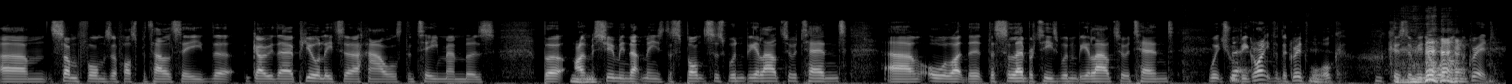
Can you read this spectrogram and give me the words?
um, some forms of hospitality that go there purely to house the team members, but mm-hmm. I'm assuming that means the sponsors wouldn't be allowed to attend, um, or like the the celebrities wouldn't be allowed to attend, which would but, be great for the grid walk because there'd be no one on the grid.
